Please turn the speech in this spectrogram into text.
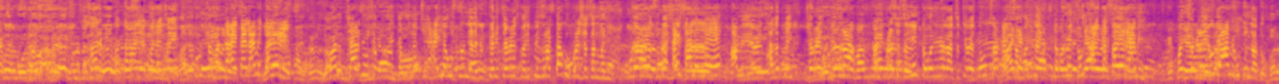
सर फक्त मला बोलायचंय तुमचं म्हणणं ऐकायला आम्ही तयार आहे. पण चार दिवसापूर्वी त्या मुलाची आईला उचलून गेलं बिबट्याने त्यावेळेस म्हणे पिंजरा टाकू प्रशासन म्हणे. पुढे वेळेस सुद्धा काही चाललं नाही. आम्ही हालत नाही. ज्यावेळेस पिंजरा आणि प्रशासन येईल वन विभागाचं त्यावेळेस तुमचा काही संबंध नाही तुम्ही तुमचं ऐकायला तयार आहे आम्ही पण सगळे येऊ द्या आम्ही उठून जातो नाही,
